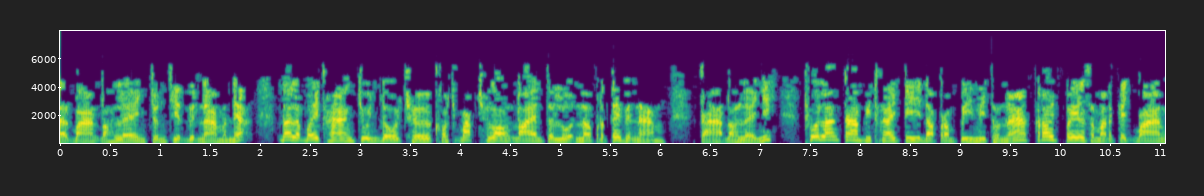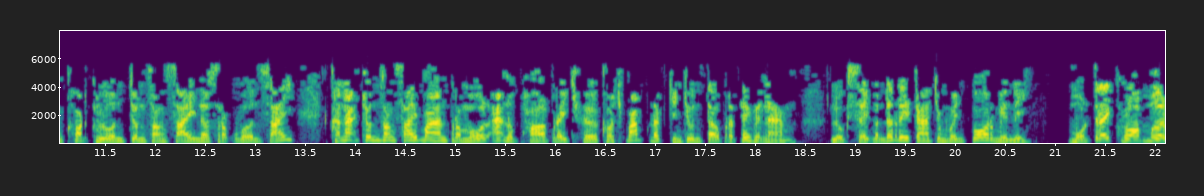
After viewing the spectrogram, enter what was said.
ដែលបានដោះលែងជនជាតិវៀតណាមម្នាក់ដែលល្បីខាងជួញដូរឈើខុសច្បាប់ឆ្លងដែនទៅលក់នៅប្រទេសវៀតណាមការដោះលែងនេះធ្វើឡើងកាលពីថ្ងៃទី17មិថុនាក្រោយពេលសមត្ថកិច្ចបានឃាត់ខ្លួនជនសង្ស័យនៅស្រុកវើនសៃខណៈជនសង្ស័យបានប្រមូលអនុផលព្រៃឈើខុសច្បាប់ដឹកជញ្ជូនទៅប្រទេសវៀតណាមលោកសេកបណ្ឌិតរាយការណ៍ជំវិញព័ត៌មាននេះ មន្ត្រីឃ្លាំមើល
